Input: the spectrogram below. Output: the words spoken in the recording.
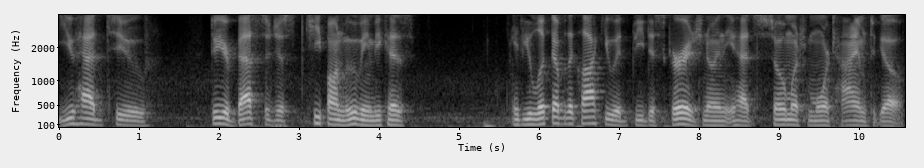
you had to do your best to just keep on moving because if you looked up at the clock, you would be discouraged knowing that you had so much more time to go.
